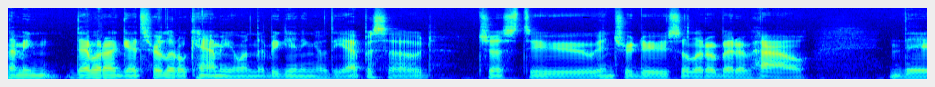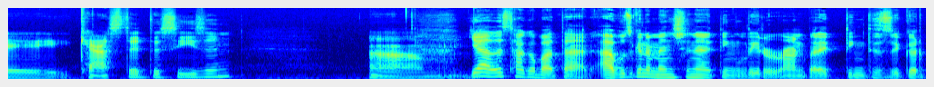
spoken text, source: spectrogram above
I mean, Deborah gets her little cameo in the beginning of the episode just to introduce a little bit of how they casted the season. Um, Yeah, let's talk about that. I was gonna mention it, I think later on, but I think this is a good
